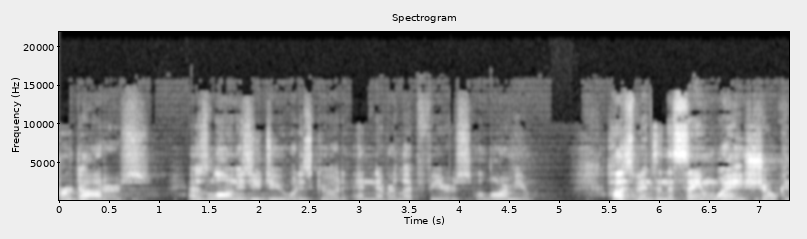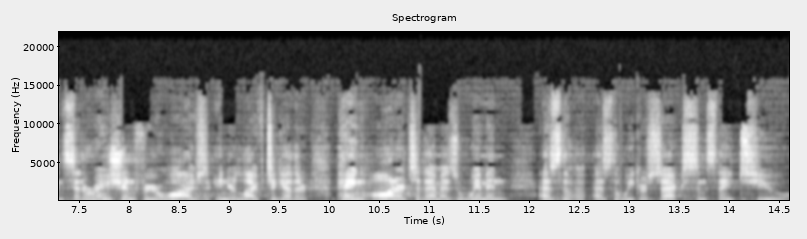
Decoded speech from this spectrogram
her daughters as long as you do what is good and never let fears alarm you. Husbands, in the same way, show consideration for your wives in your life together, paying honor to them as women, as the, as the weaker sex, since they too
